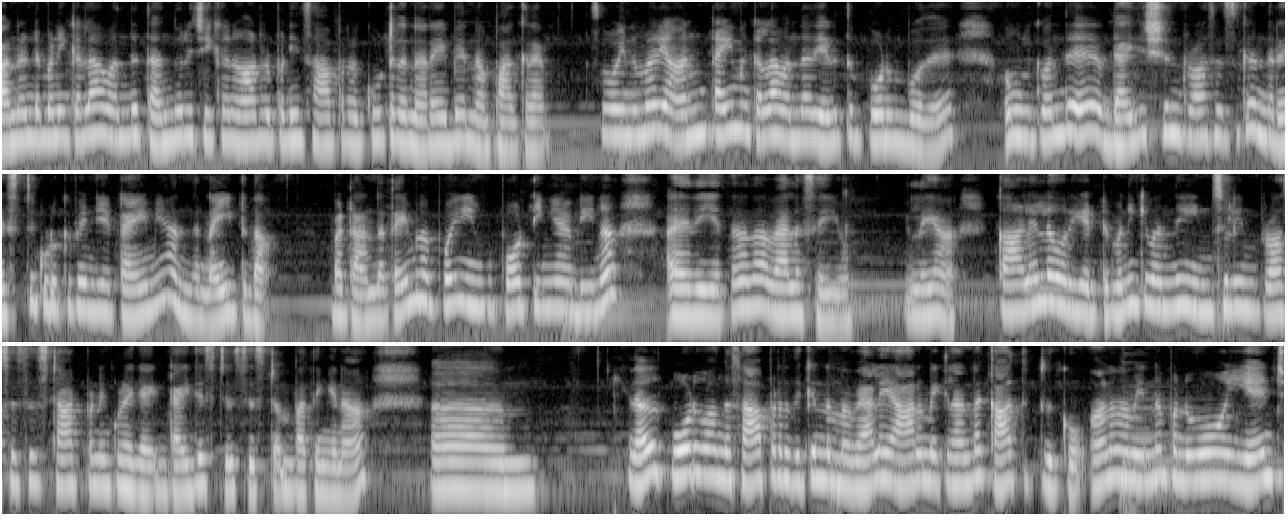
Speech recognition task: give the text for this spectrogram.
பன்னெண்டு மணிக்கெல்லாம் வந்து தந்தூரி சிக்கன் ஆர்டர் பண்ணி சாப்பிட்ற கூட்டத்தை நிறைய பேர் நான் பார்க்குறேன். ஸோ இந்த மாதிரி அன் டைமுக்கெல்லாம் வந்து அதை எடுத்து போடும்போது உங்களுக்கு வந்து டைஜஷன் ப்ராசஸ்க்கு அந்த ரெஸ்ட்டு கொடுக்க வேண்டிய டைமே அந்த நைட்டு தான். பட் அந்த டைமில் போய் நீங்கள் போட்டிங்க அப்படின்னா அது எத்தனை தான் வேலை செய்யும்? இல்லையா? காலையில் ஒரு எட்டு மணிக்கு வந்து இன்சுலின் ப்ராசஸை ஸ்டார்ட் பண்ணக்கூடிய டைஜஸ்டிவ் சிஸ்டம் பார்த்திங்கன்னா ஏதாவது போடுவாங்க சாப்பிட்றதுக்கு நம்ம வேலையை ஆரம்பிக்கலான்னு தான் காத்துட்ருக்கோம். ஆனால் நம்ம என்ன பண்ணுவோம்? ஏஞ்ச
